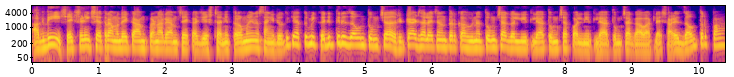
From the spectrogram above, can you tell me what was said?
अगदी शैक्षणिक क्षेत्रामध्ये काम करणाऱ्या आमच्या एका ज्येष्ठांनी तळमळीनं सांगितलं होतं की तुम्ही कधीतरी जाऊन तुमच्या रिटायर्ड झाल्याच्यानंतर का होईना तुमच्या गल्लीतल्या तुमच्या कॉलनीतल्या तुमच्या गावातल्या शाळेत जाऊन तर पहा.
